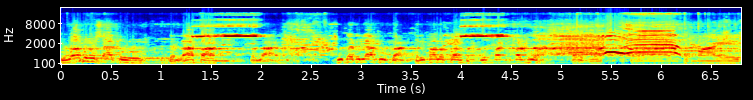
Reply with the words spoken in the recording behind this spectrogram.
21 18 sudah dilakukan terima oleh kontrak umpan dua ternyata kesalahan pemain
